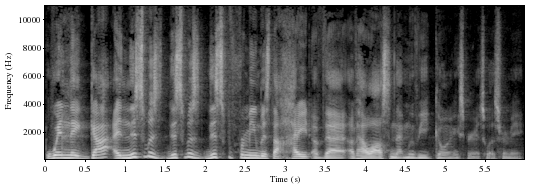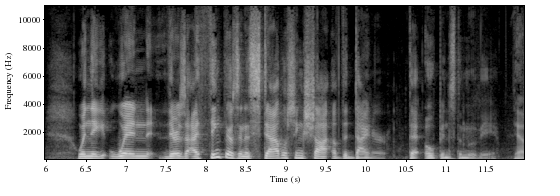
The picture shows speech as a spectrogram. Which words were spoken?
when they got and this was this was this for me was the height of that of how awesome that movie going experience was for me when they when there's i think there's an establishing shot of the diner that opens the movie Yeah.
